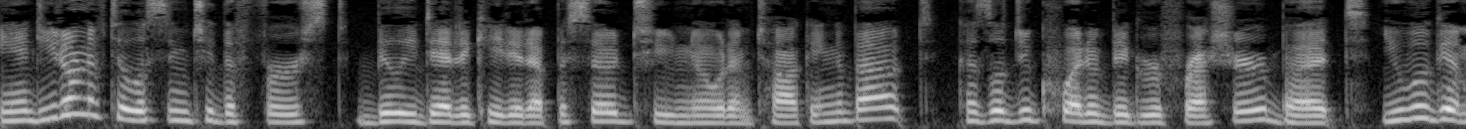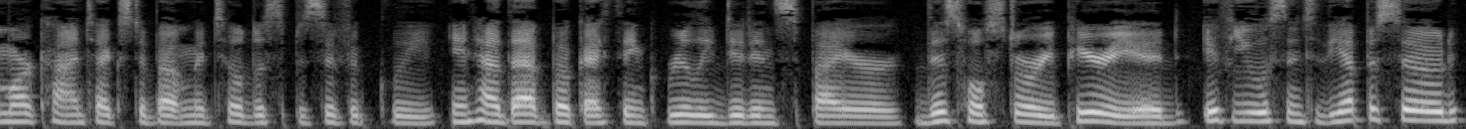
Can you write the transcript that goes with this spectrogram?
and you don't have to listen to the first Billlie dedicated episode to know what I'm talking about, because I'll do quite a big refresher, but you will get more context about Matilda specifically and how that book I think really did inspire this whole story, period, if you listen to the episode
